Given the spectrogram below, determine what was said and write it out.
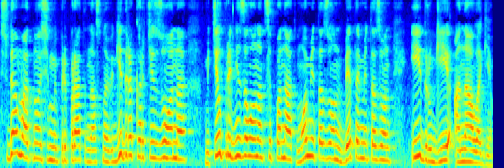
Сюда мы относим и препараты на основе гидрокортизона, метилпреднизолона, цепанат, мометазон, бетаметазон и другие аналоги.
